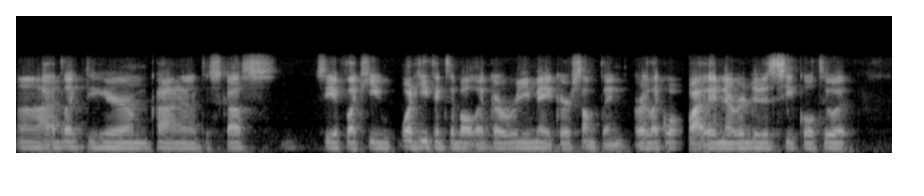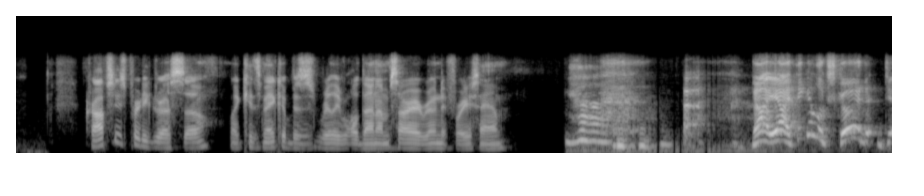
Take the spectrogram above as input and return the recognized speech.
uh, I'd like to hear him kind of discuss. See if like he what he thinks about like a remake or something, or like why they never did a sequel to it. Cropsy's pretty gross though. Like his makeup is really well done. I'm sorry I ruined it for you, Sam. no, yeah, I think it looks good.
